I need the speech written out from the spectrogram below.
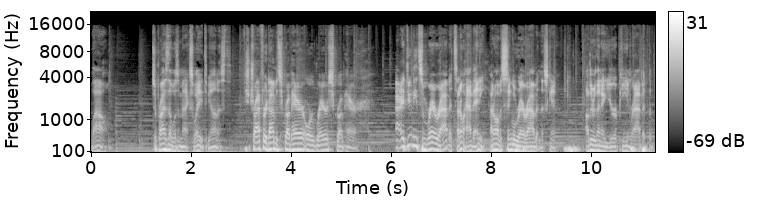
Wow. Surprised that wasn't max weight, to be honest. You should try for a diamond scrub hair or rare scrub hair. I do need some rare rabbits. I don't have any. I don't have a single rare rabbit in this game. Other than a European rabbit, but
